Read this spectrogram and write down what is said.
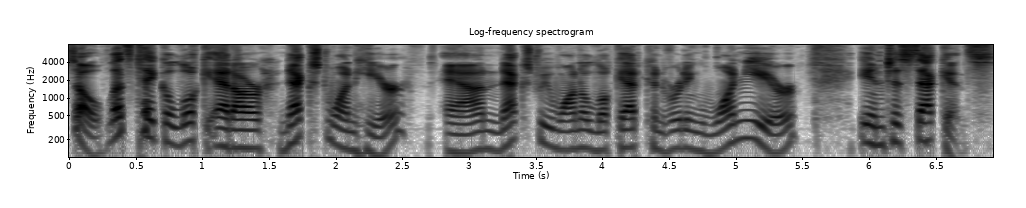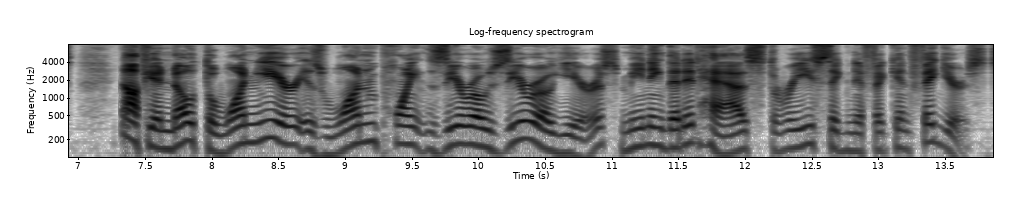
So let's take a look at our next one here. And next we want to look at converting one year into seconds. Now if you note the one year is 1.00 years, meaning that it has three significant figures.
